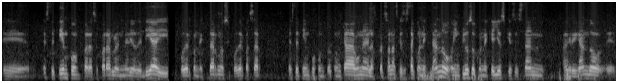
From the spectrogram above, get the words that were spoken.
eh, este tiempo para separarlo en medio del día y poder conectarnos y poder pasar este tiempo junto con cada una de las personas que se está conectando o incluso con aquellos que se están agregando eh,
